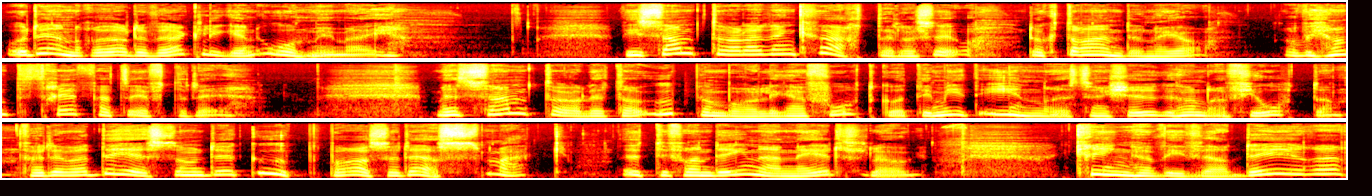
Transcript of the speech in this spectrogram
Och den rörde verkligen om i mig. Vi samtalade en kvart eller så, doktoranden och jag. Och vi har inte träffats efter det. Men samtalet har uppenbarligen fortgått i mitt inre sedan 2014. För det var det som dök upp bara så där smack utifrån dina nedslag kring hur vi värderar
